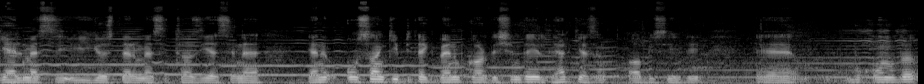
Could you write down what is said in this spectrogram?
gelmesi, iyi göstermesi taziyesine yani o sanki bir tek benim kardeşim değildi, herkesin abisiydi. E, bu konuda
